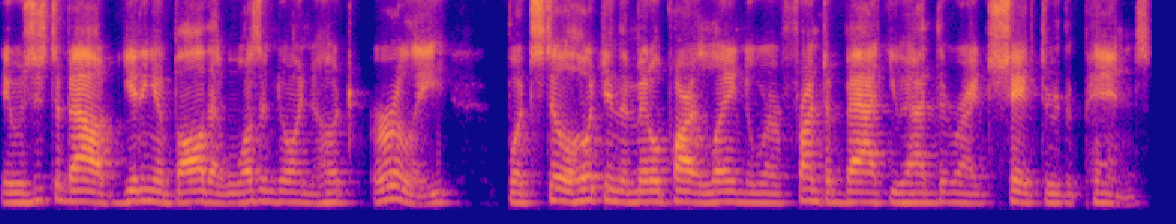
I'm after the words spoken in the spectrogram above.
It was just about getting a ball that wasn't going to hook early, but still hook in the middle part of the lane to where front to back you had the right shape through the pins.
